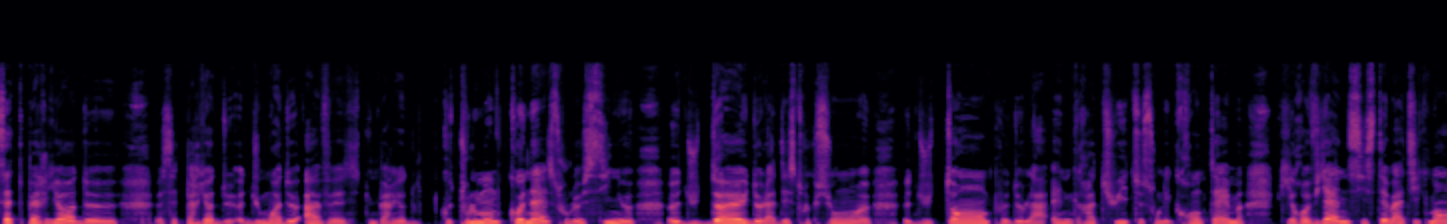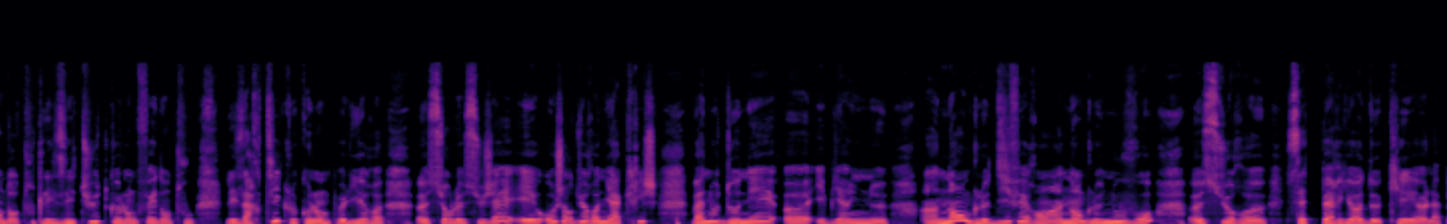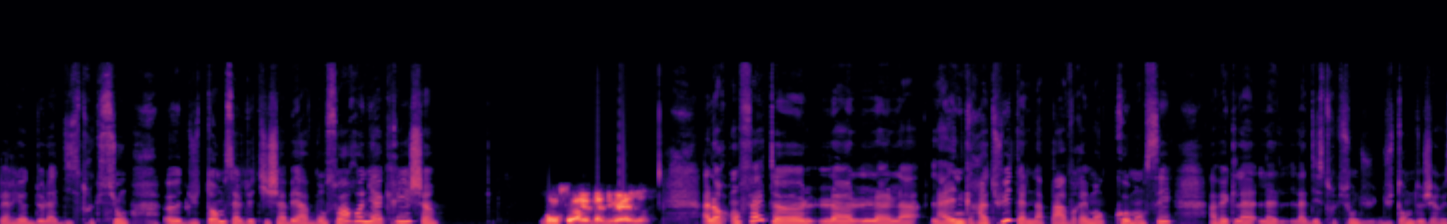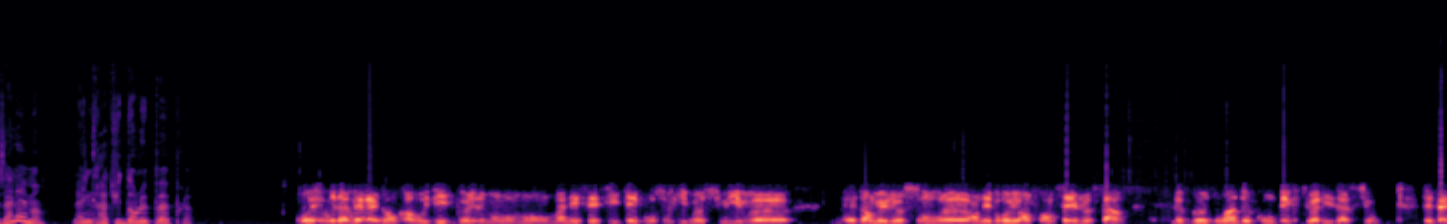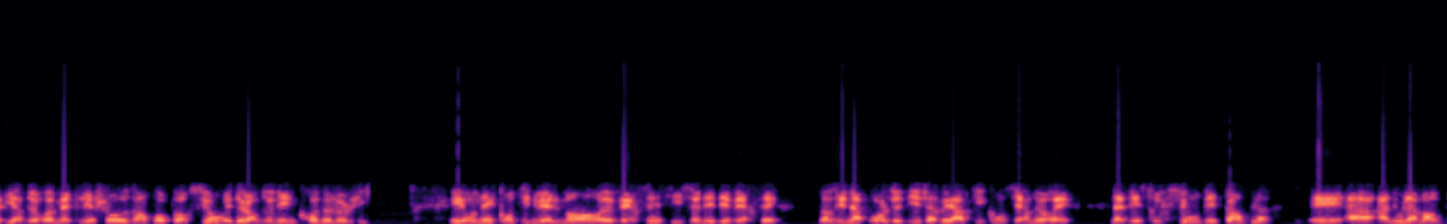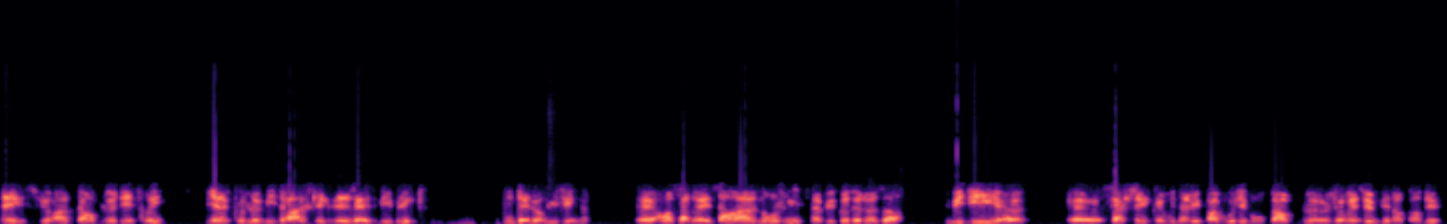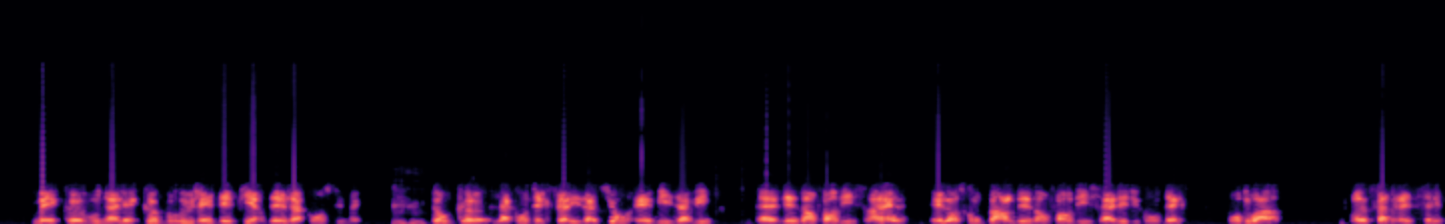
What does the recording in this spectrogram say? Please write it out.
Cette période, euh, cette période du, mois de Av, c'est une période que tout le monde connaît sous le signe euh, du deuil, de la destruction euh, du temple, de la haine gratuite. Ce sont les grands thèmes qui reviennent systématiquement dans toutes les études que l'on fait, dans tous les articles que l'on peut lire euh, sur le sujet. Et aujourd'hui, René Akrish va nous donner eh bien un angle différent, un angle nouveau sur cette période qui est la période de la destruction du temple, celle de Tisha. Bonsoir René Akrish. Bonsoir Emmanuel. Alors en fait, euh, la, haine gratuite, elle n'a pas vraiment commencé avec la, destruction du, temple de Jérusalem. La haine gratuite dans le peuple. Oui, vous avez raison quand vous dites que mon, ma nécessité pour ceux qui me suivent euh, dans mes leçons euh, en hébreu et en français le savent, le besoin de contextualisation, c'est-à-dire de remettre les choses en proportion et de leur donner une chronologie et on est continuellement euh, versé, si ce n'est des versets, dans une approche de Tisha qui concernerait la destruction des temples et à, nous lamenter sur un temple détruit, bien que le Midrash, l'exégèse biblique, dès l'origine, euh, en s'adressant à un non-juif, Nabucodonosor, lui dit euh, Sachez que vous n'allez pas brûler mon temple, je résume bien entendu, mais que vous n'allez que brûler des pierres déjà consumées. Mhm. Donc euh, la contextualisation est vis-à-vis euh, des enfants d'Israël. Et lorsqu'on parle des enfants d'Israël et du contexte, on doit euh, s'adresser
